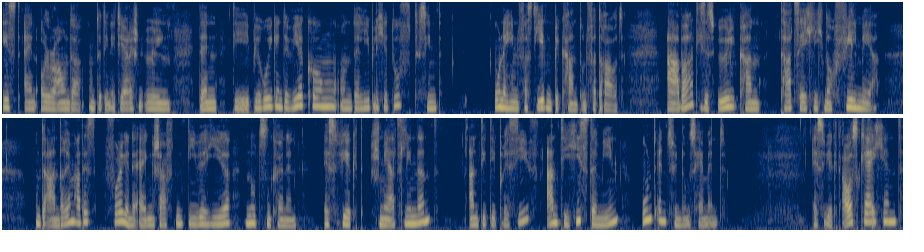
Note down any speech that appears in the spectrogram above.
ist ein Allrounder unter den ätherischen Ölen, denn die beruhigende Wirkung und der liebliche Duft sind ohnehin fast jedem bekannt und vertraut. Aber dieses Öl kann tatsächlich noch viel mehr. Unter anderem hat es folgende Eigenschaften, die wir hier nutzen können. Es wirkt schmerzlindernd, antidepressiv, antihistamin und entzündungshemmend. Es wirkt ausgleichend,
